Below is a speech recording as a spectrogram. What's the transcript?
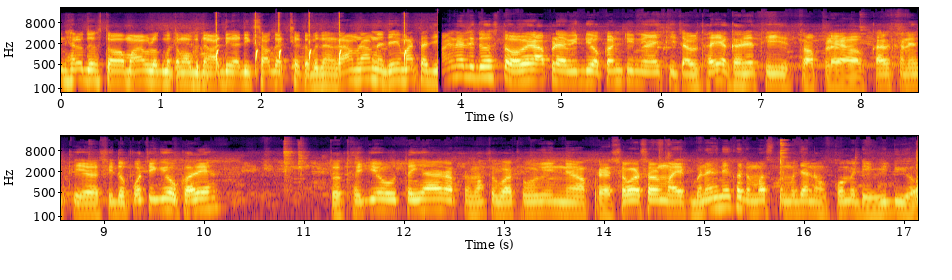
ફાઇન હેલો દોસ્તો, મારા બ્લોગમાં તમારું બધા હાર્દિક હાર્દિક સ્વાગત છે. તો બધાને રામ રામ જય માતાજી. ફાઇનલી દોસ્તો, હવે આપણે વીડિયો કન્ટિન્યુ અહીંથી ચાલુ થયા ઘરેથી. તો આપણે કારખાનેથી સીધો પહોંચી ગયો ઘરે. તો થઈ ગયો તૈયાર. આપણે માથું બાથું ઓળીને આપણે સવાર સવારમાં એક બનાવી નાખ્યો તો મસ્ત મજાનો કોમેડી વીડિયો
